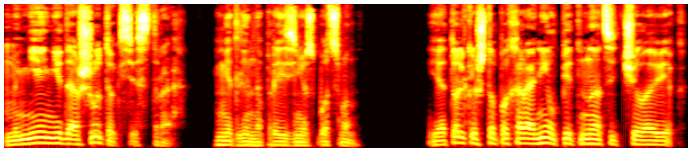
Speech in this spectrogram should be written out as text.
«Мне не до шуток, сестра», – медленно произнес Боцман. «Я только что похоронил пятнадцать человек.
